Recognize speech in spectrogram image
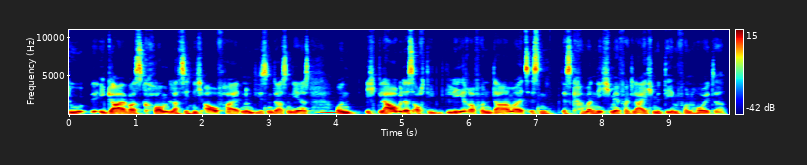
du, egal was kommt, lass dich nicht aufhalten und dies und das und jenes. Mhm. Und ich glaube, dass auch die Lehrer von damals ist, ein, das kann man nicht mehr vergleichen mit dem von heute.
